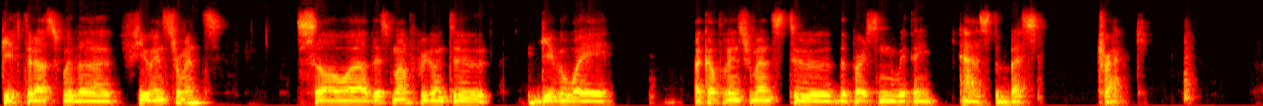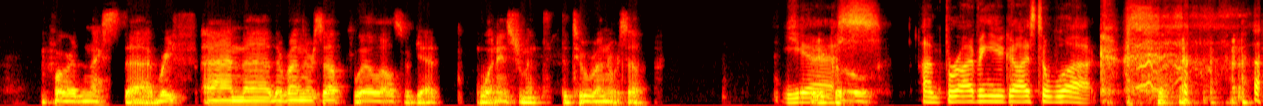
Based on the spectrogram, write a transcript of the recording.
gifted us with a few instruments. So uh, this month we're going to give away a couple of instruments to the person we think has the best track for the next uh, brief. And uh, the runners up will also get one instrument, the two runners up. Yes. Cool. I'm bribing you guys to work.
